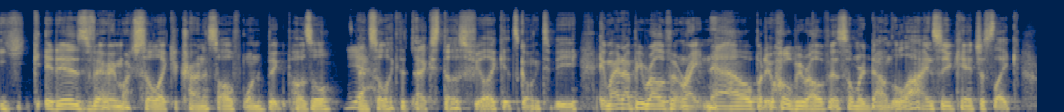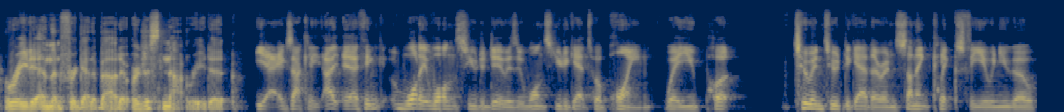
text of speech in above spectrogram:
It is very much so like you're trying to solve one big puzzle. Yeah. And so like the text does feel like it's going to be it might not be relevant right now, but it will be relevant somewhere down the line. So you can't just like read it and then forget about it or just not read it. Yeah, exactly. I, I think what it wants you to do is it wants you to get to a point where you put two and two together and something clicks for you and you go,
